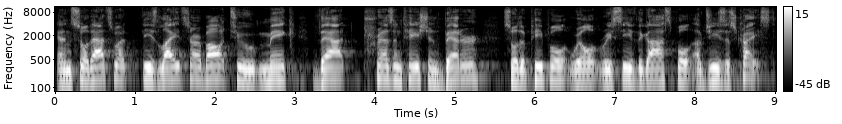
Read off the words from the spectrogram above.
And so that's what these lights are about to make that presentation better so that people will receive the gospel of Jesus Christ.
